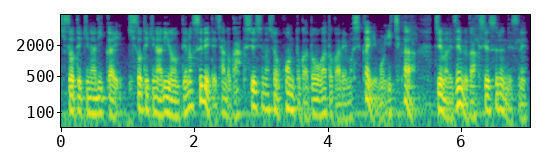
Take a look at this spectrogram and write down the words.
基礎的な理解、基礎的な理論っていうのを全てちゃんと学習しましょう。本とか動画とかでもしっかりもう1から10まで全部学習するんですね。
